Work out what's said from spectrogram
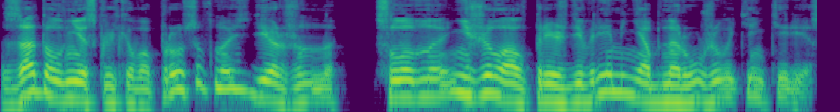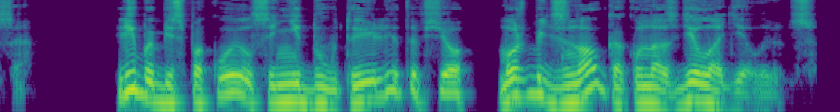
Задал несколько вопросов, но сдержанно, словно не желал прежде времени обнаруживать интереса. Либо беспокоился, не дутое ли это все, может быть, знал, как у нас дела делаются.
